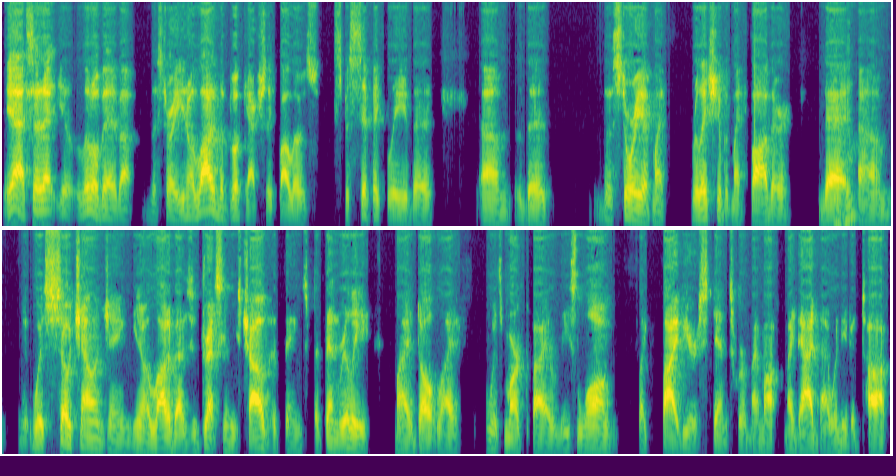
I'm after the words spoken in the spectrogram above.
yeah, so that you know, a little bit about the story. You know, a lot of the book actually follows specifically the um, the the story of my relationship with my father that mm-hmm. um, was so challenging. You know, a lot of it was addressing these childhood things, but then really my adult life was marked by these long, like five year stints where my mom, my dad and I wouldn't even talk.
